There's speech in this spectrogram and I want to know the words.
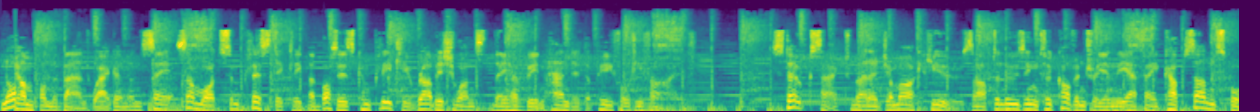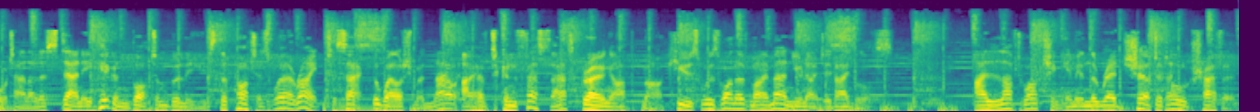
Not jump on the bandwagon and say, somewhat simplistically, a boss is completely rubbish once they have been handed the P45. Stoke sacked manager Mark Hughes after losing to Coventry in the FA Cup Sunsport analyst Danny Higginbotham believes the Potters were right to sack the Welshman now, I have to confess that, growing up, Mark Hughes was one of my Man United idols. I loved watching him in the red shirt at Old Trafford,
